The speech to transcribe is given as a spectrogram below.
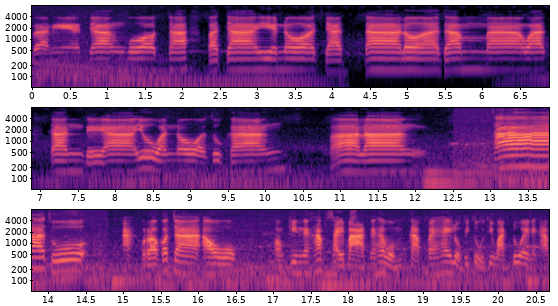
สเนจังโวทาปัจายโนจัตตาโลธรรมาวัฏันติอายุวันโนสุขัง พลังสาธุอะเราก็จะเอาของกินนะครับ ใส่บาตรนะครับ ผมกลับไปให้หลวงพี่ตู่ที่วัดด้วยนะครับ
